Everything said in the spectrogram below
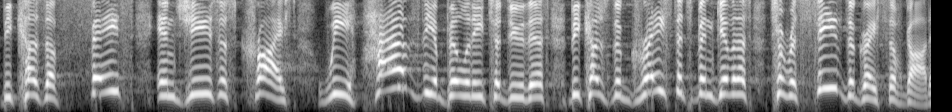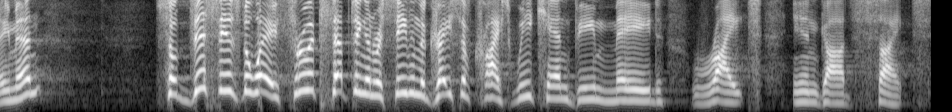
because of faith in Jesus Christ. We have the ability to do this because the grace that's been given us to receive the grace of God. Amen? So, this is the way through accepting and receiving the grace of Christ, we can be made right in God's sight.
